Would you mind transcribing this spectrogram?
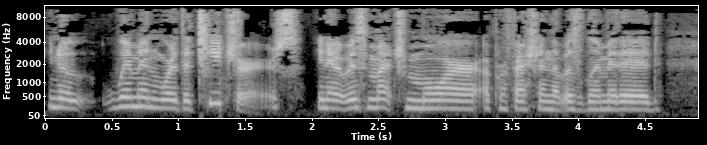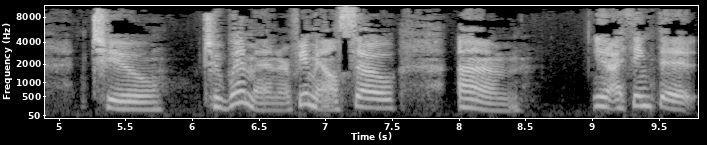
you know, women were the teachers. You know, it was much more a profession that was limited to to women or females. So, um, you know, I think that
